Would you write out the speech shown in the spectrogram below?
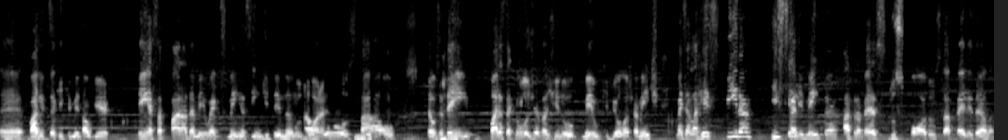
É, vale dizer aqui que Metal Gear tem essa parada meio X-Men, assim, de ter nanos robôs e tal. Então você tem várias tecnologias agindo meio que biologicamente, mas ela respira e se alimenta através dos poros da pele dela.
